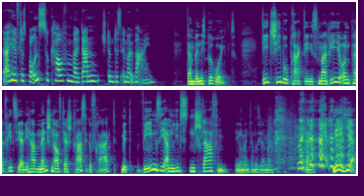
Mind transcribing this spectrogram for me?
Da hilft es bei uns zu kaufen, weil dann stimmt es immer überein. Dann bin ich beruhigt. Die Chibo-Praktis Marie und Patricia, die haben Menschen auf der Straße gefragt, mit wem sie am liebsten schlafen. Nee, Moment, da muss ich nochmal. äh, nee, hier.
